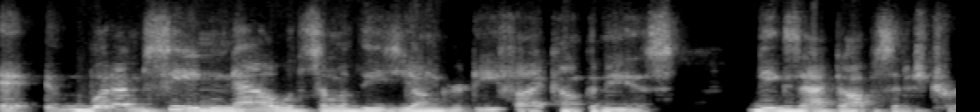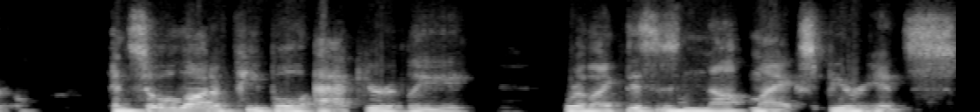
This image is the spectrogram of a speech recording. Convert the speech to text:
it, what I'm seeing now with some of these younger DeFi companies, the exact opposite is true. And so a lot of people accurately were like this is not my experience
